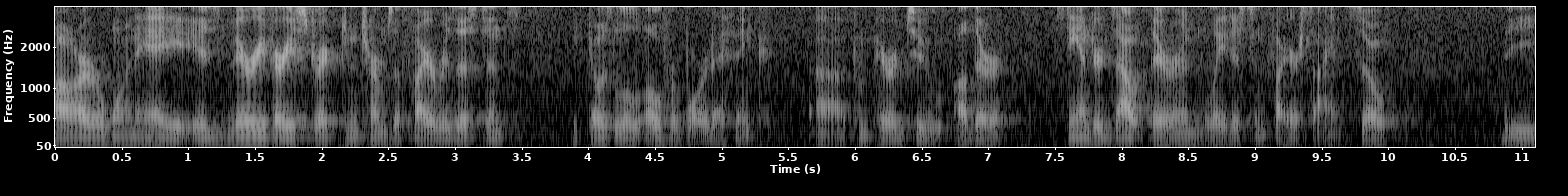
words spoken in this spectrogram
R1A is very, very strict in terms of fire resistance. It goes a little overboard, I think, uh, compared to other standards out there and the latest in fire science. So the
